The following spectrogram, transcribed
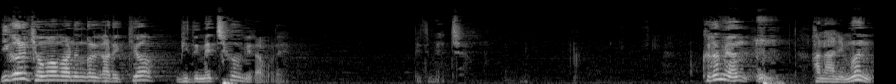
이걸 경험하는 걸 가리켜 믿음의 체험이라고 그래요. 체험. 그러면 하나님은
